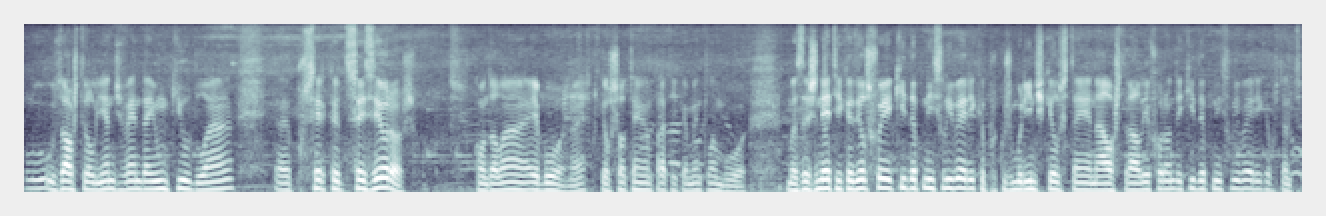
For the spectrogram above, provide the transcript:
Os australianos vendem um quilo de lã uh, por cerca de 6 euros quando a lã é boa, não é? porque eles só têm praticamente lã boa. Mas a genética deles foi aqui da Península Ibérica, porque os merinos que eles têm na Austrália foram daqui da Península Ibérica. Portanto,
